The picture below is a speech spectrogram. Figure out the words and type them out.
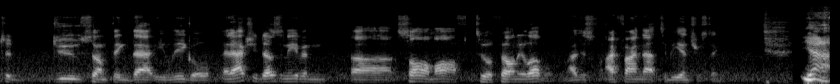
to do something that illegal. It actually doesn't even uh, saw him off to a felony level. I just I find that to be interesting. Yeah,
